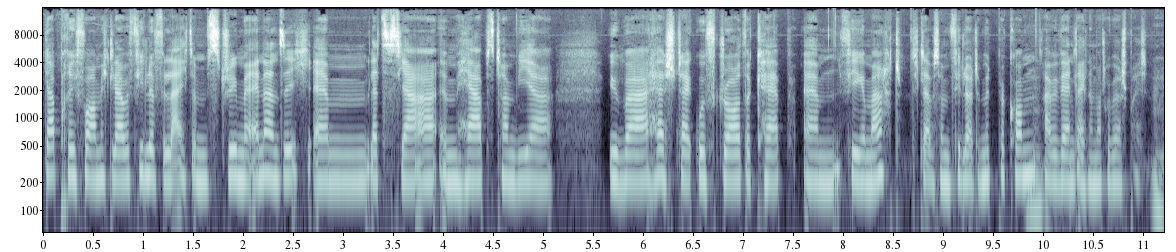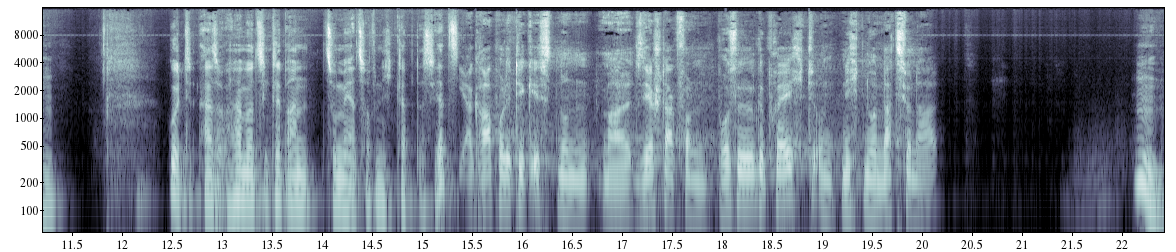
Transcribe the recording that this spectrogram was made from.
GAP-Reform, ich glaube, viele vielleicht im Stream erinnern sich. Ähm, letztes Jahr im Herbst haben wir über Hashtag Withdraw the Cap ähm, viel gemacht. Ich glaube, es haben viele Leute mitbekommen, mhm. aber wir werden gleich nochmal drüber sprechen. Mhm. Gut, also hören wir uns den Clip an zu März. Hoffentlich klappt das jetzt. Die Agrarpolitik ist nun mal sehr stark von Brüssel geprägt und nicht nur national. Hm.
